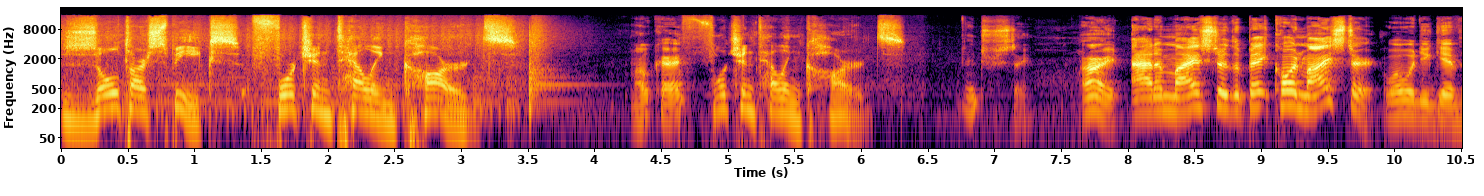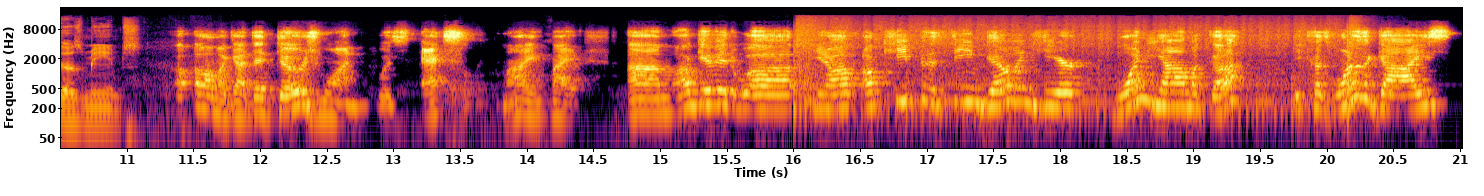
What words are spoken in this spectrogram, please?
Zoltar Speaks fortune telling cards. Okay, Fortune telling cards. interesting. All right, Adam Meister, the Bitcoin Meister. What would you give those memes? Oh, oh my god, that Doge one was excellent. My my, um, I'll give it. Uh, you know, I'll, I'll keep the theme going here. One Yamaka, because one of the guys,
